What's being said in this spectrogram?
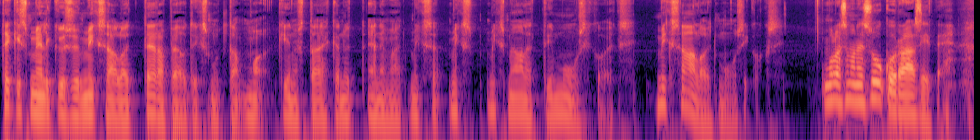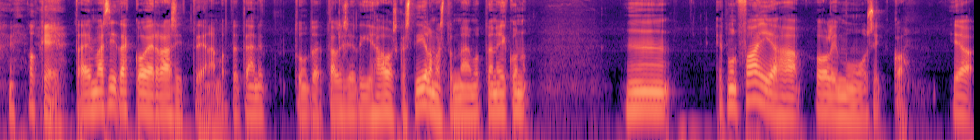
Tekis mieli kysyä, miksi aloit terapeutiksi, mutta mua kiinnostaa ehkä nyt enemmän, että miksi, miksi, miksi me alettiin muusikoiksi. Miksi sä aloit muusikoksi? Mulla on semmoinen sukurasite. Okei, okay. tai en mä siitä koe rasitteena, mutta tämä nyt tuntuu, että tämä olisi jotenkin hauskasti ilmastu näin, mutta niin kun, mm, että mun faijahan oli muusikko ja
